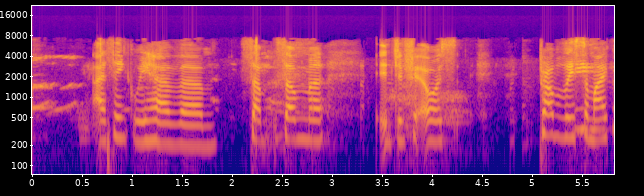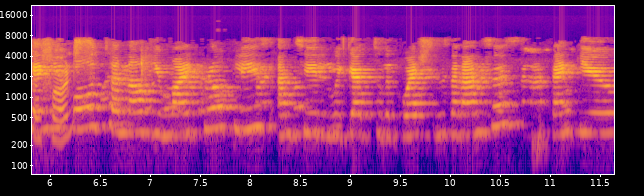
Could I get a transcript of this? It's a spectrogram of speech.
I think we have um, some some uh, interfe- or s- probably some Please, Can you all turn off your micro, please, until we get to the questions and answers? Thank you.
